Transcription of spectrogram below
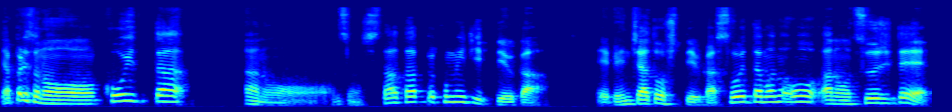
やっぱりその、こういった、あの、そのスタートアップコミュニティっていうか、えベンチャー投資っていうか、そういったものを、あの、通じて、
